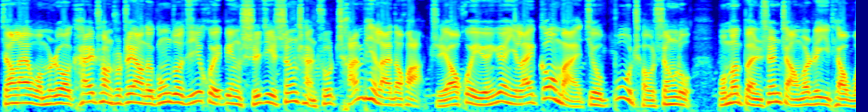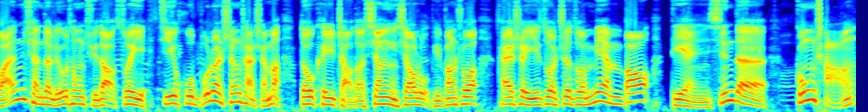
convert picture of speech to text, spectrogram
将来我们若开创出这样的工作机会，并实际生产出产品来的话，只要会员愿意来购买，就不愁生路。我们本身掌握着一条完全的流通渠道，所以几乎不论生产什么，都可以找到相应销路。比方说，开设一座制作面包、点心的工厂，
